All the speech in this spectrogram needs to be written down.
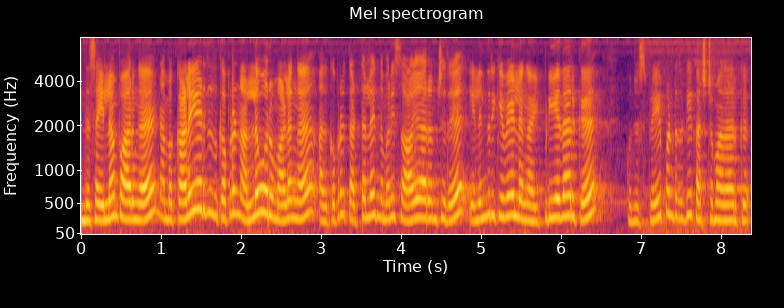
இந்த சைட்லாம் பாருங்கள் நம்ம களை எடுத்ததுக்கப்புறம் நல்ல ஒரு மழைங்க. அதுக்கப்புறம் தட்டெல்லாம் இந்த மாதிரி சாய ஆரம்பிச்சது. எழுந்திரிக்கவே இல்லைங்க. இப்படியே தான் இருக்குது கொஞ்சம் ஸ்ப்ரே பண்ணுறதுக்கே கஷ்டமாக தான் இருக்குது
